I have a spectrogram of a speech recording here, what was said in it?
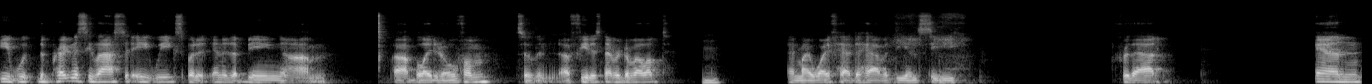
it w- the pregnancy lasted eight weeks, but it ended up being um, uh, blighted ovum, so the fetus never developed. And my wife had to have a D&C for that. And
